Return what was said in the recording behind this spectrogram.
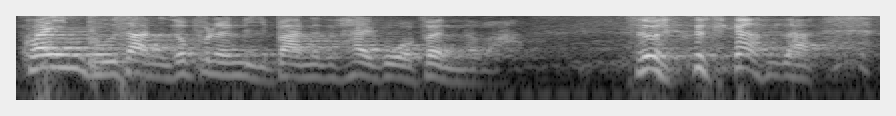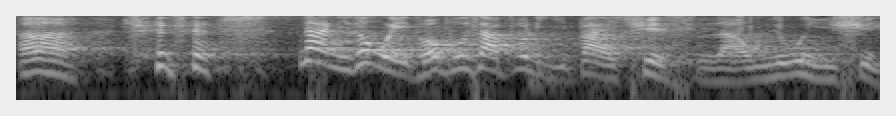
观音菩萨，你说不能礼拜，那就太过分了吧？是不是这样子啊？啊，这这，那你说韦陀菩萨不礼拜，确实啊，我们就问讯，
